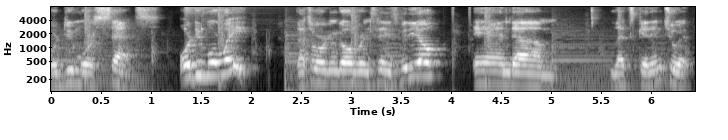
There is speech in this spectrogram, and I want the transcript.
or do more sets or do more weight? That's what we're going to go over in today's video. And um, let's get into it.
